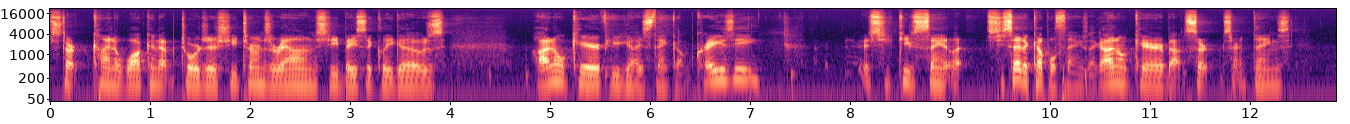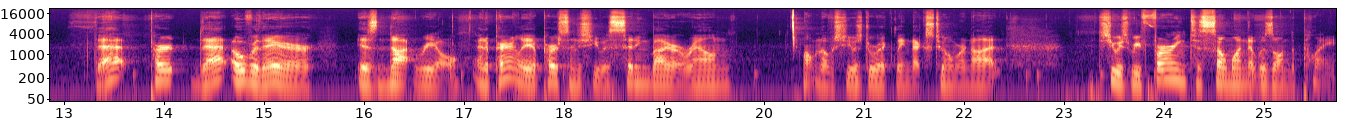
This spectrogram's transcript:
start kind of walking up towards her. She turns around and she basically goes, "I don't care if you guys think I'm crazy." She keeps saying it. She said a couple things like, "I don't care about certain certain things." That per that over there is not real. And apparently, a person she was sitting by or around I don't know if she was directly next to him or not, she was referring to someone that was on the plane.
